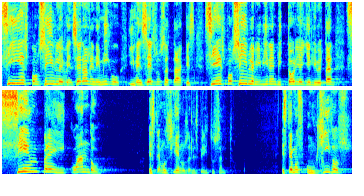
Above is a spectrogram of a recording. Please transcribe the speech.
Sí es posible vencer al enemigo y vencer sus ataques. Sí es posible vivir en victoria y en libertad, siempre y cuando estemos llenos del Espíritu Santo. Estemos ungidos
